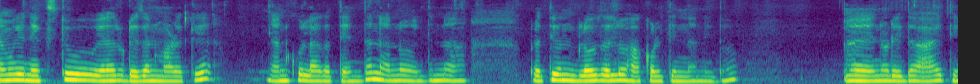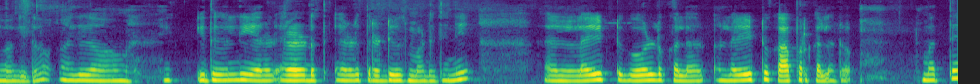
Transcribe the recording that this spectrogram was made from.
ನಮಗೆ ನೆಕ್ಸ್ಟು ಏನಾದರೂ ಡಿಸೈನ್ ಮಾಡೋಕ್ಕೆ ಅನುಕೂಲ ಆಗುತ್ತೆ ಅಂತ ನಾನು ಇದನ್ನು ಪ್ರತಿಯೊಂದು ಬ್ಲೌಸಲ್ಲೂ ಹಾಕ್ಕೊಳ್ತೀನಿ ನಾನಿದು. ನೋಡಿ, ಇದು ಆಯ್ತು ಇವಾಗ ಇದು. ಇದು, ಇದರಲ್ಲಿ ಎರಡು ಎರಡು ಎರಡು ಥ್ರೆಡ್ ಯೂಸ್ ಮಾಡಿದ್ದೀನಿ. Light gold colour light copper colour ಮತ್ತು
